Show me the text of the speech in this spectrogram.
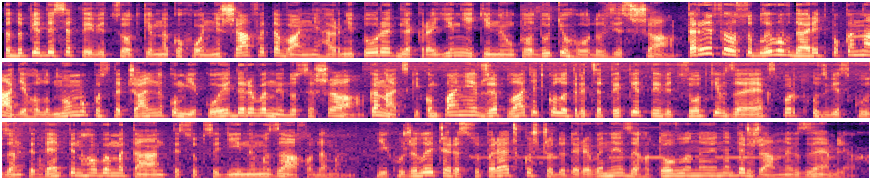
та до 50% на кухонні шафи та ванні гарнітури для країн, які не укладуть угоду зі США. Тарифи особливо вдарять по Канаді, головному постачальнику м'якої деревини до США. Канадські компанії вже платять коло 35% за експорт у зв'язку з антидемпінговими та антисубсидійними заходами. Їх ужили через суперечку щодо деревини, заготовленої на державних землях.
